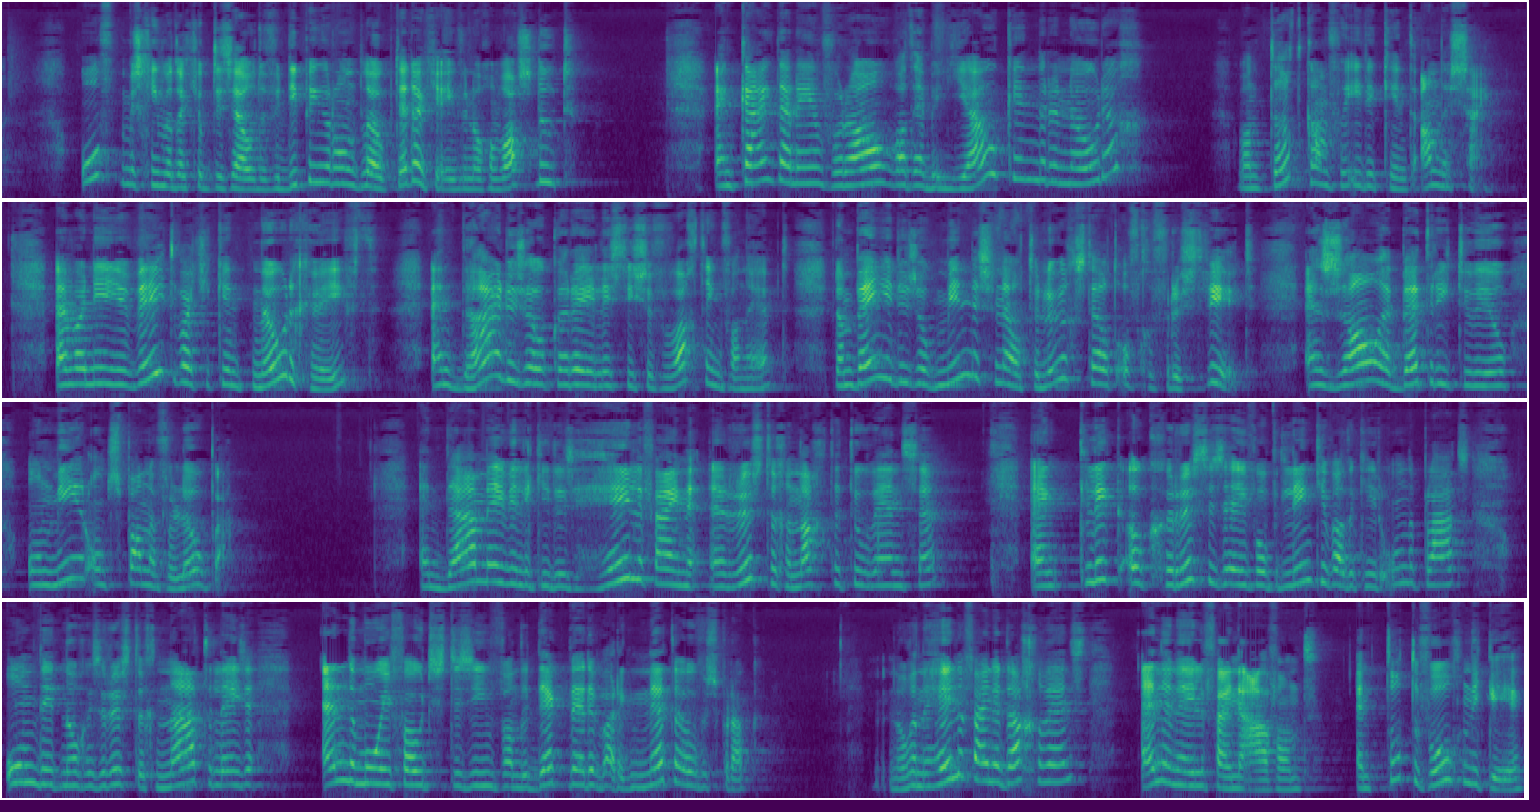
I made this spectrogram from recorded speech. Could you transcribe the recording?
Of misschien wel dat je op dezelfde verdieping rondloopt, hè, dat je even nog een was doet. En kijk daarin vooral wat hebben jouw kinderen nodig? Want dat kan voor ieder kind anders zijn. En wanneer je weet wat je kind nodig heeft en daar dus ook een realistische verwachting van hebt, dan ben je dus ook minder snel teleurgesteld of gefrustreerd. En zal het bedritueel on meer ontspannen verlopen. En daarmee wil ik je dus hele fijne en rustige nachten toewensen. En klik ook gerust eens even op het linkje wat ik hieronder plaats. Om dit nog eens rustig na te lezen. En de mooie foto's te zien van de dekbedden waar ik net over sprak. Nog een hele fijne dag gewenst en een hele fijne avond. En tot de volgende keer.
